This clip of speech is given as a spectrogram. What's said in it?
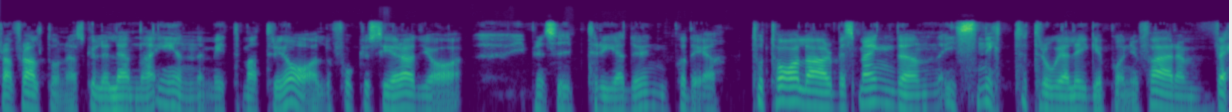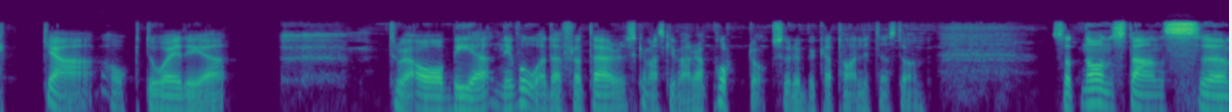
framförallt då när jag skulle lämna in mitt material, då fokuserade jag i princip tre dygn på det. Totala arbetsmängden i snitt tror jag ligger på ungefär en vecka och då är det tror jag, A och B-nivå därför att där ska man skriva en rapport också. Det brukar ta en liten stund. Så att någonstans eh,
